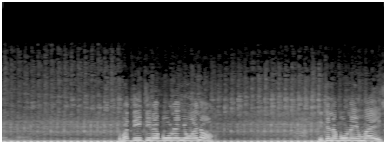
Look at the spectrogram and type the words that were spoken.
Yan. Ba't di tinabunan yung ano? Di tinabunan yung mais?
